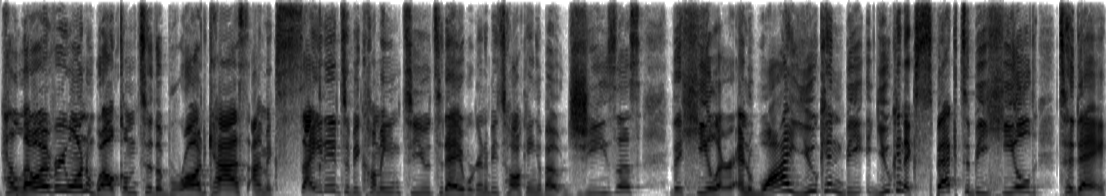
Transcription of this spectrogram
Hello, everyone. Welcome to the broadcast. I'm excited to be coming to you today. We're going to be talking about Jesus, the healer, and why you can be, you can expect to be healed today.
